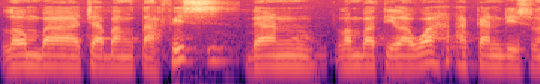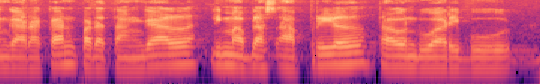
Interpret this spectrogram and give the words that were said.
lomba cabang tahfiz dan lomba tilawah akan diselenggarakan pada tanggal 15 April tahun 2021.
